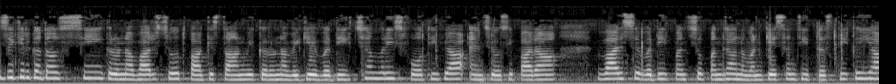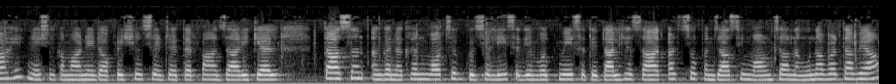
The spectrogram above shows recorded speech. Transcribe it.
ज़िक्र कंदासीं कोरोना वायरस जो पाकिस्तान में कोरोना विघे छह मरीज़ फौत थी विया एनसीओसी पारां वायरस से वधीक पंज सौ पंद्रहं नवनि केसनि जी तस्दीक कई आहे। नेशनल कमांड ऑपरेशन सेंटर तरफ़ां जारी कयल तासन अंगन अखरनि मूजिबि गुज़िरियली सॼे मुल्क में सतेतालीह हज़ार अठ सौ पंजासी माण्हुनि जा नमूना वरिता विया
